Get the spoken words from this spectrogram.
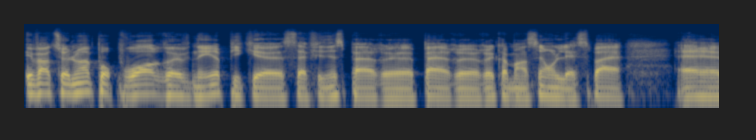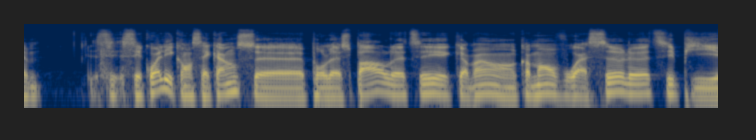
éventuellement pour pouvoir revenir puis que ça finisse par, euh, euh, recommencer, on l'espère. Euh, c'est quoi les conséquences pour le sport là, comment on, comment on voit ça là, puis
